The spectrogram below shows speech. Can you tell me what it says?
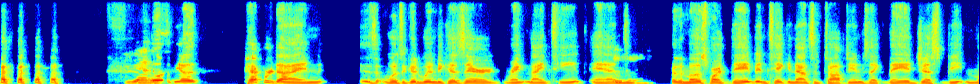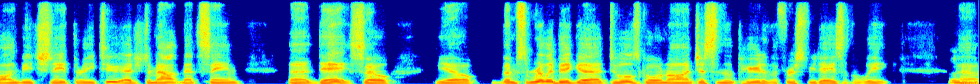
yes. Well, you know, Pepperdine is was a good win because they're ranked 19th, and mm-hmm. for the most part, they'd been taking down some top teams. Like they had just beaten Long Beach State three two, edged them out in that same uh, day. So you know, them some really big uh, duels going on just in the period of the first few days of the week. Mm-hmm. Uh,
